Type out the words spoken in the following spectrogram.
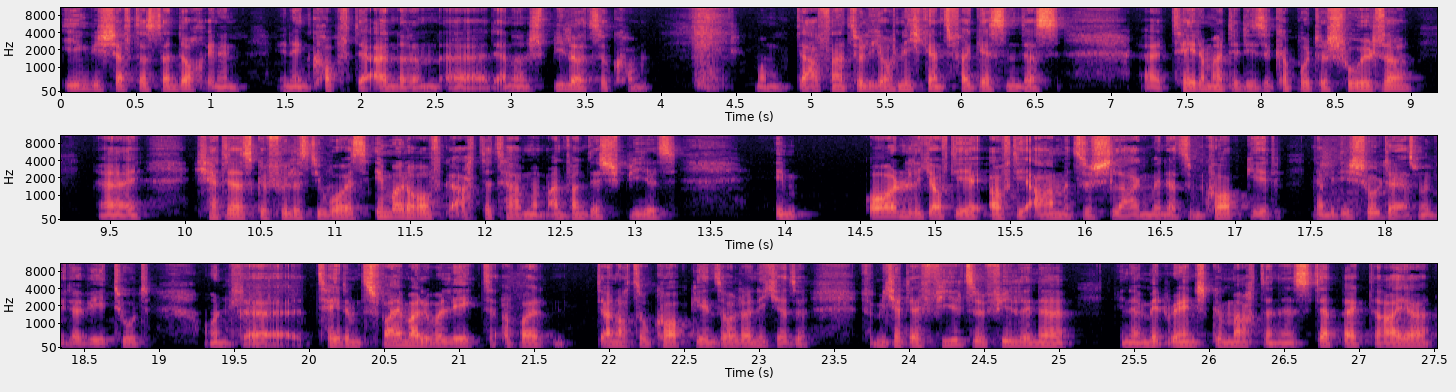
irgendwie schafft das dann doch in den, in den Kopf der anderen, äh, der anderen Spieler zu kommen. Man darf natürlich auch nicht ganz vergessen, dass äh, Tatum hatte diese kaputte Schulter. Äh, ich hatte das Gefühl, dass die Warriors immer darauf geachtet haben, am Anfang des Spiels ihm ordentlich auf die, auf die Arme zu schlagen, wenn er zum Korb geht, damit die Schulter erstmal wieder wehtut. Und äh, Tatum zweimal überlegt, ob er da noch zum Korb gehen soll oder nicht. Also für mich hat er viel zu viel in der, in der Midrange gemacht, dann ein Stepback-Dreier,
